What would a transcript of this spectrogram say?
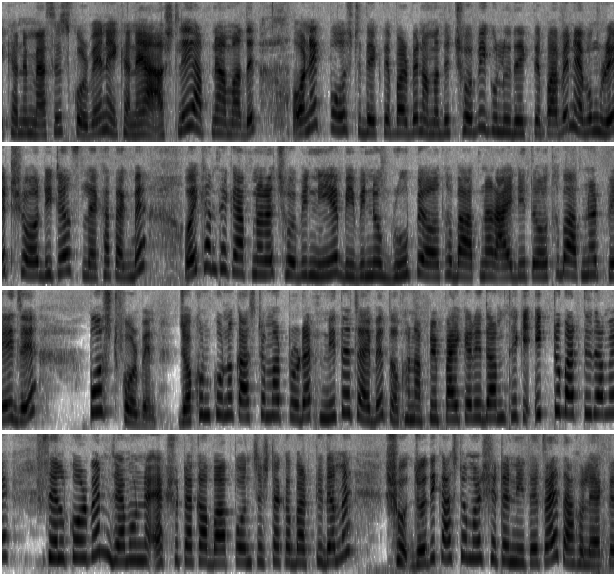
এখানে মেসেজ করবেন। এখানে আসলেই আপনি আমাদের অনেক পোস্ট দেখতে পারবেন, আমাদের ছবিগুলো দেখতে পাবেন এবং রেড সহ ডিটেলস লেখা থাকবে। ওইখান থেকে আপনারা ছবি নিয়ে বিভিন্ন গ্রুপে অথবা আপনার আইডিতে অথবা আপনার পেজে পোস্ট করবেন। যখন কোনো কাস্টমার প্রোডাক্ট নিতে চাইবে, তখন আপনি পাইকারি দাম থেকে একটু বাড়তি দামে সেল করবেন। যেমন একশো টাকা বা পঞ্চাশ টাকা বাড়তি দামে। যদি কাস্টমার সেটা নিতে চায়, তাহলে একটা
